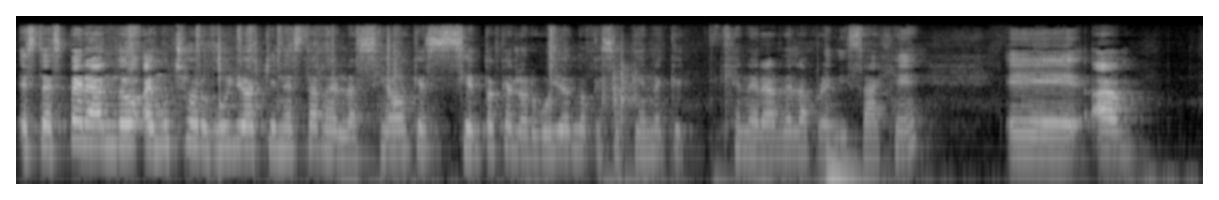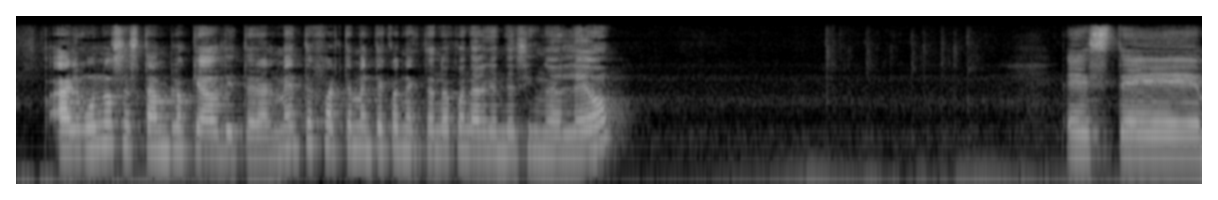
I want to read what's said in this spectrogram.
Está esperando, hay mucho orgullo aquí en esta relación, que siento que el orgullo es lo que se tiene que generar del aprendizaje. Eh, algunos están bloqueados literalmente, fuertemente conectando con alguien del signo de Leo. Este.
